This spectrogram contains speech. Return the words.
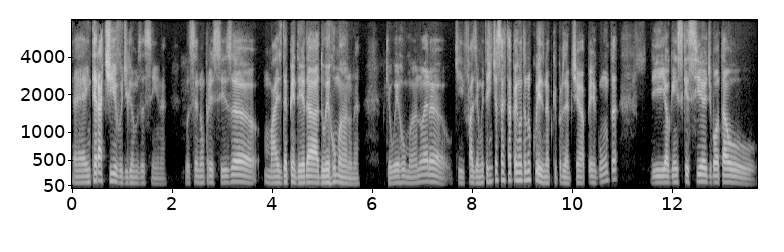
é, interativo, digamos assim, né? Você não precisa mais depender da, do erro humano, né? Porque o erro humano era o que fazia muita gente acertar a pergunta no quiz, né? Porque, por exemplo, tinha a pergunta e alguém esquecia de botar o,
